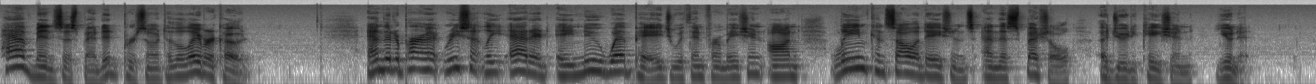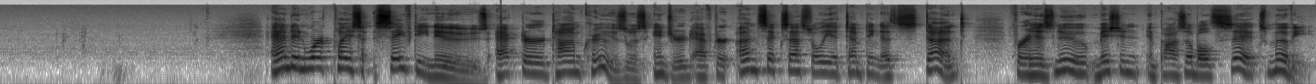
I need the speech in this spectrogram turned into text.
have been suspended pursuant to the Labor Code. And the department recently added a new web page with information on lien consolidations and the Special Adjudication Unit. And in workplace safety news, actor Tom Cruise was injured after unsuccessfully attempting a stunt for his new Mission Impossible 6 movie.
